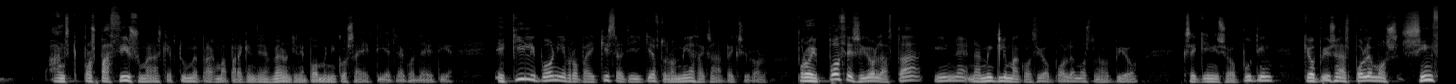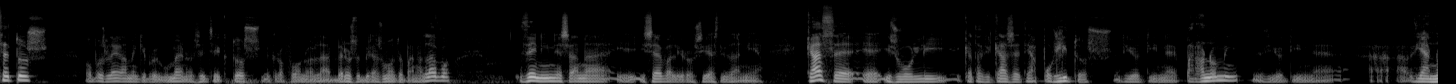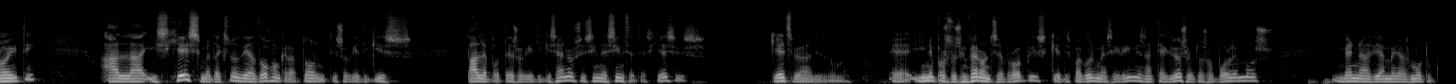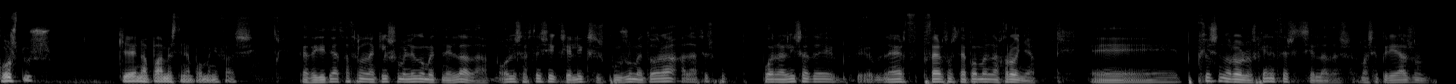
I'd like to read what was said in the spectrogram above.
Αν προσπαθήσουμε να σκεφτούμε πράγμα παρακινδυνευμένο την επόμενη 20 ετία, 30 ετία. Εκεί λοιπόν η ευρωπαϊκή στρατηγική αυτονομία θα ξαναπέξει ρόλο. Προπόθεση για όλα αυτά είναι να μην κλιμακωθεί ο πόλεμος, τον οποίο ξεκίνησε ο Πούτιν και ο οποίος είναι ένας πόλεμος σύνθετος, όπως λέγαμε και προηγουμένως, έτσι εκτός μικροφώνου, αλλά μπαίνω στον πειρασμό, το επαναλάβω, δεν είναι σαν να εισέβαλε η Ρωσία στη Δανία. Κάθε ε, εισβολή καταδικάζεται απολύτως διότι είναι παράνομη, διότι είναι διανόητη, αλλά οι σχέσεις μεταξύ των διαδόχων κρατών της Σοβιετικής, πάλε ποτέ Σοβιετικής Ένωσης, είναι σύνθετες σχέσεις και έτσι πρέπει να τις δούμε. Ε, είναι προς το συμφέρον της Ευρώπης και της παγκόσμιας ειρήνης να τελειώσει αυτός ο πόλεμος με ένα διαμερισμό του κόστους και να πάμε στην επόμενη φάση. Καθηγητή, θα ήθελα να κλείσουμε λίγο με την Ελλάδα. Όλες αυτές οι εξελίξεις που ζούμε τώρα, αλλά αυτές που, που αναλύσατε ε, που θα έρθουν στα επόμενα χρόνια. Ε, Ποιος είναι ο ρόλος, ποια είναι η θέση της Ελλάδας, μας επηρεάζουν;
